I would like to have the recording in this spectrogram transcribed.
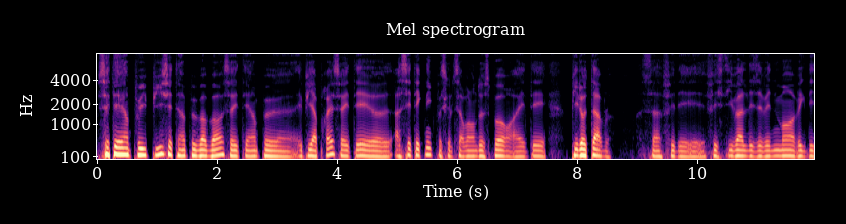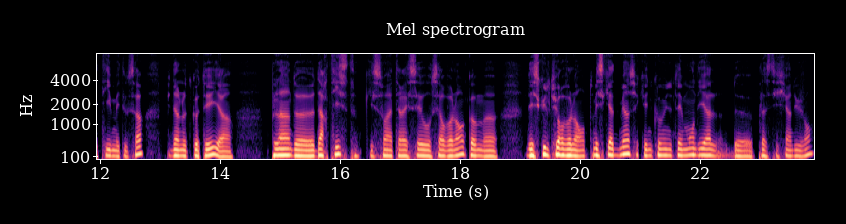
C'était un peu hippie, c'était un peu baba, ça a été un peu. Et puis après, ça a été euh, assez technique parce que le cerf-volant de sport a été pilotable. Ça fait des festivals, des événements avec des teams et tout ça. Puis d'un autre côté, il y a plein d'artistes qui sont intéressés au cerf-volant comme euh, des sculptures volantes. Mais ce qu'il y a de bien, c'est qu'il y a une communauté mondiale de plasticiens du vent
